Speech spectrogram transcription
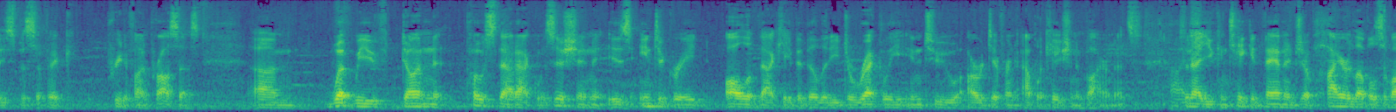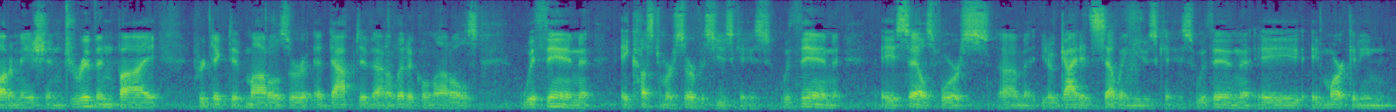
a, a specific predefined process. Um, what we've done post that acquisition is integrate all of that capability directly into our different application environments. So now you can take advantage of higher levels of automation driven by predictive models or adaptive analytical models within a customer service use case, within a Salesforce um, you know, guided selling use case, within a, a marketing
